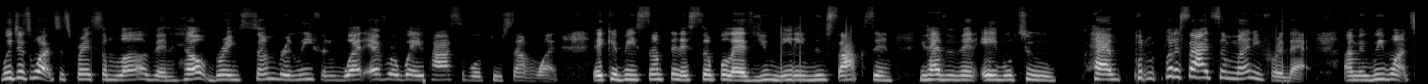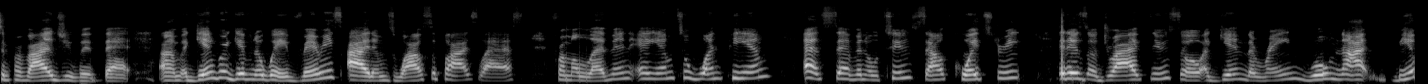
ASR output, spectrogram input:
we just want to spread some love and help bring some relief in whatever way possible to someone. It could be something as simple as you needing new socks and you haven't been able to have put put aside some money for that. I mean, we want to provide you with that. Um, again, we're giving away various items while supplies last from 11 a.m. to 1 p.m. at 702 South Coit Street. It is a drive through. So, again, the rain will not be a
